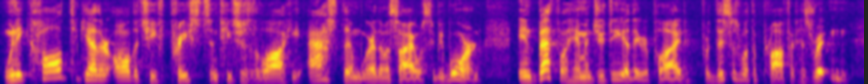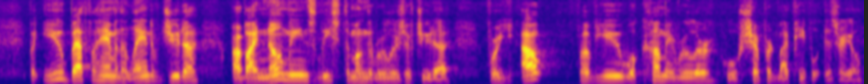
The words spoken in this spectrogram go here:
When he called together all the chief priests and teachers of the law, he asked them where the Messiah was to be born. In Bethlehem in Judea, they replied, for this is what the prophet has written. But you, Bethlehem, in the land of Judah, are by no means least among the rulers of Judah, for out of you will come a ruler who will shepherd my people Israel.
